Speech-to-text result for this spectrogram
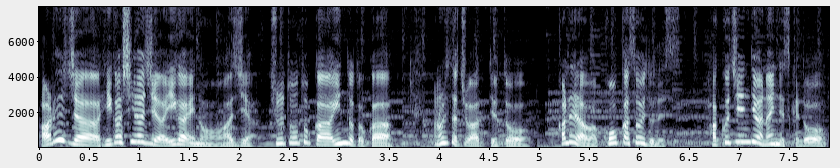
あれじゃあ東アジア以外のアジア中東とかインドとかあの人たちはっていうと彼らはコーカソイドです。白人ではないんですけど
